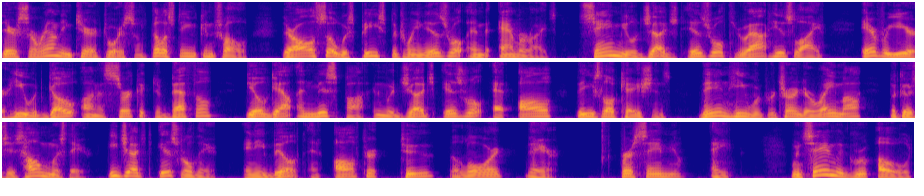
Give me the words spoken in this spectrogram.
their surrounding territories from Philistine control. There also was peace between Israel and the Amorites. Samuel judged Israel throughout his life, Every year he would go on a circuit to Bethel, Gilgal, and Mizpah and would judge Israel at all these locations. Then he would return to Ramah because his home was there. He judged Israel there, and he built an altar to the Lord there. 1 Samuel 8. When Samuel grew old,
